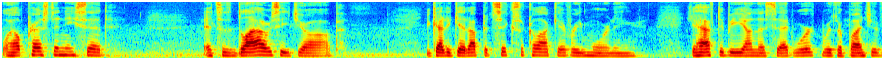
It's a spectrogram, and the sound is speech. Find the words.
Well, Preston, he said, it's a lousy job. You got to get up at six o'clock every morning. You have to be on the set, work with a bunch of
